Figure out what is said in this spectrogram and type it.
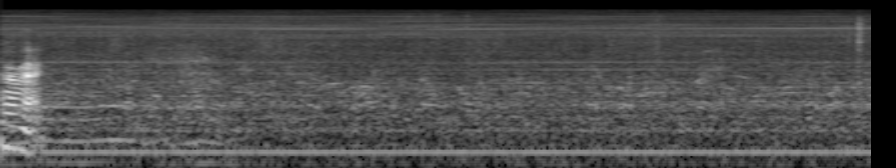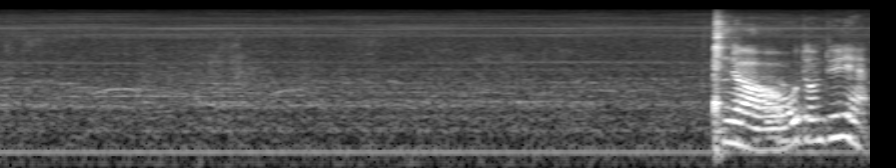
Alright. No, don't do that.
